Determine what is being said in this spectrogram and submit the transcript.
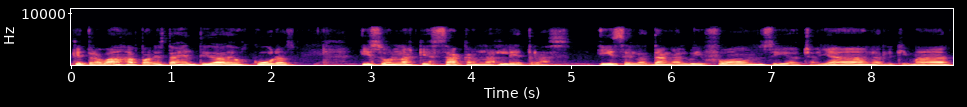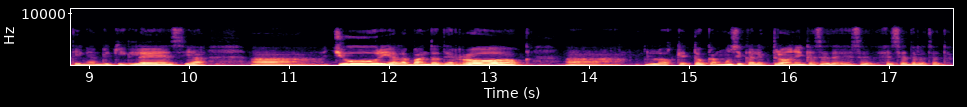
que trabaja para estas entidades oscuras y son las que sacan las letras y se las dan a Luis Fonsi, a Chayanne, a Ricky Martin, a Enrique Iglesias, a Yuri, a las bandas de rock, a los que tocan música electrónica, etcétera, etcétera.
